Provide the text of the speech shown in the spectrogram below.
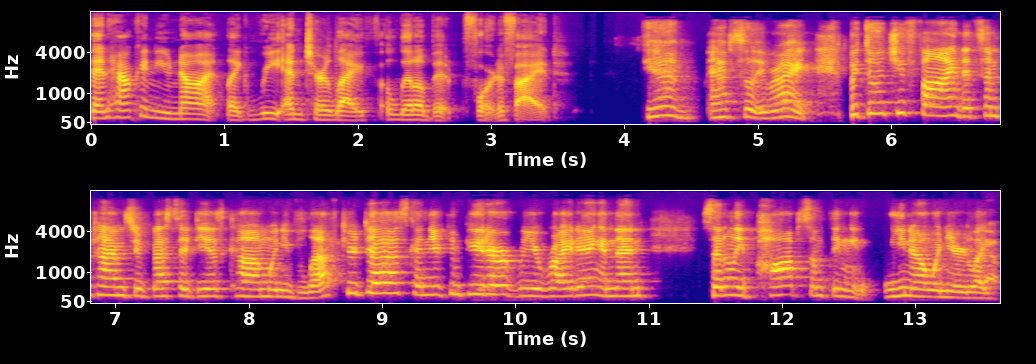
then how can you not like re-enter life a little bit fortified yeah, absolutely right. But don't you find that sometimes your best ideas come when you've left your desk and your computer, you're writing, and then suddenly pop something, you know, when you're like yeah.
